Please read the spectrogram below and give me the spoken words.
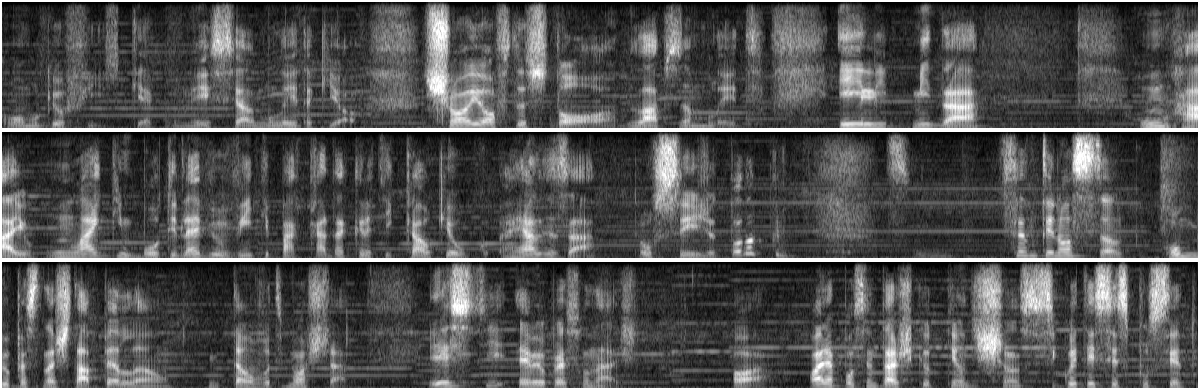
combo que eu fiz, que é com esse amuleto aqui, ó. Choy of the Store, Lápis Amuleto ele me dá um raio, um Lightning Bolt level 20 para cada critical que eu realizar. Ou seja, toda. Você não tem noção como meu personagem está apelão. Então eu vou te mostrar. Este é meu personagem. Ó, olha a porcentagem que eu tenho de chance: 56%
